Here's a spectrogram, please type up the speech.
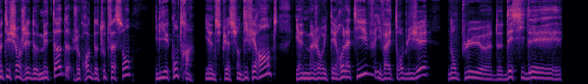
peut-il changer de méthode, je crois que de toute façon, il y est contraint. Il y a une situation différente, il y a une majorité relative, il va être obligé non plus euh, de décider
